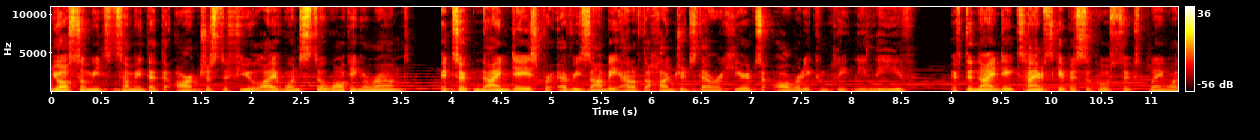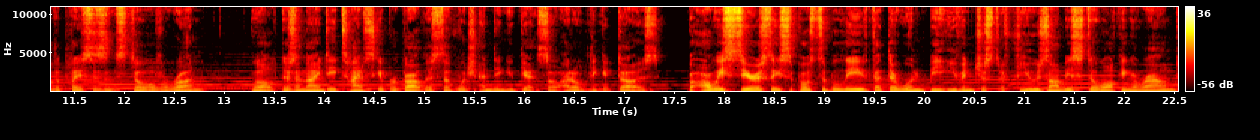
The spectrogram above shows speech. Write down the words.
You also mean to tell me that there aren't just a few live ones still walking around? It took 9 days for every zombie out of the hundreds that were here to already completely leave? If the 9 day time skip is supposed to explain why the place isn't still overrun, well, there's a 9 day time skip regardless of which ending you get, so I don't think it does. But are we seriously supposed to believe that there wouldn't be even just a few zombies still walking around?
